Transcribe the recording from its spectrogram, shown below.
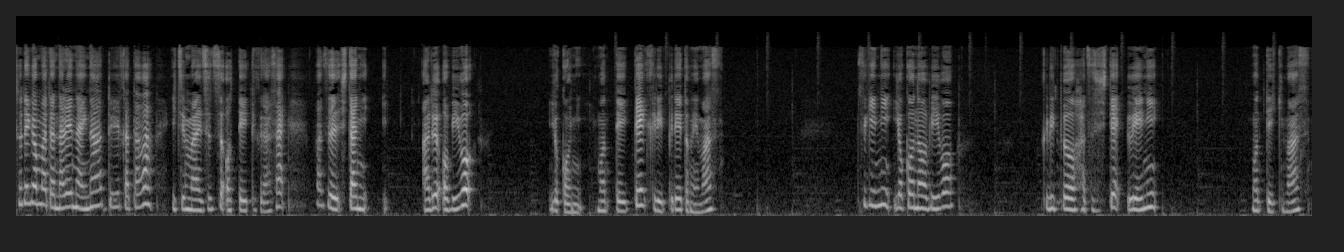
それがまだ慣れないなという方は1枚ずつ折っていってください。まず下にある帯を横に持っていってクリップで留めます。次に横の帯をクリップを外して上に持っていきます。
